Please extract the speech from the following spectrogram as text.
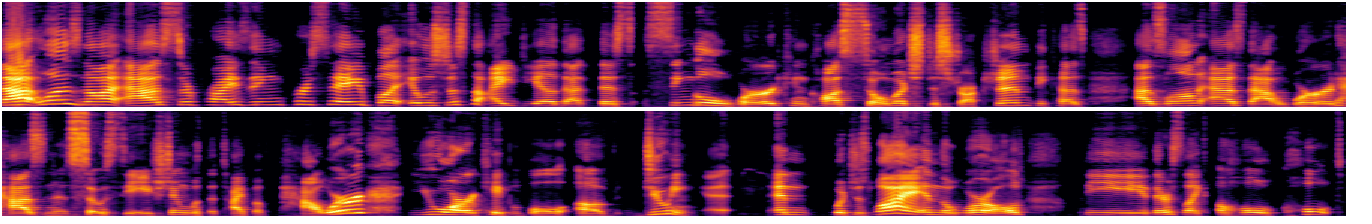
that was not as surprising per se, but it was just the idea that this single word can cause so much destruction because as long as that word has an association with the type of power, you are capable of doing it. And which is why in the world, the there's like a whole cult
